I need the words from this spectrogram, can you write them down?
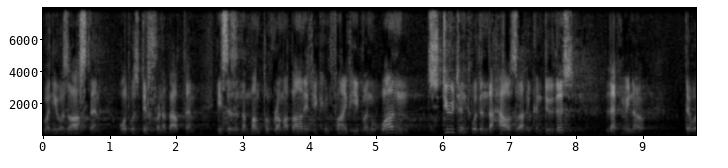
When he was asked then, what was different about them? He says, in the month of Ramadan, if you can find even one student within the Hawza who can do this, let me know. There were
